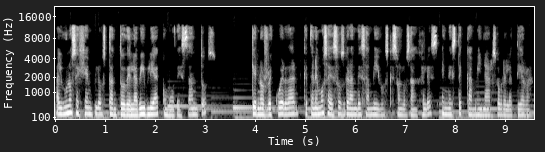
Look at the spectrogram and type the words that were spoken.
algunos ejemplos tanto de la Biblia como de santos que nos recuerdan que tenemos a esos grandes amigos que son los ángeles en este caminar sobre la tierra.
